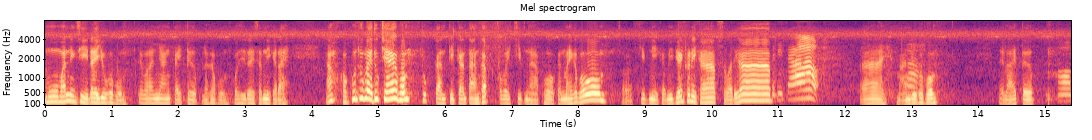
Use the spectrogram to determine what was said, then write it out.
หมูมันยังสี่ได้อยู่ครับผม แต่ว่ายางไก่เติบแล้วครับผมก็ที่ได้สำนีก็ได้ เอาขอบคุณทุกไลค์ทุกแชร์ครับผม ทุกการติดการตามครับ เอาไว้คลิปหน้าพ่อกันไหมครับผมสำหรับคลิปนี้ก็มีเพียงเท่านี้ครับ สวัสดีครับสวัสดีเจ้าไอ้หมานอยู่ครับผมได้หลายเติบ หอม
